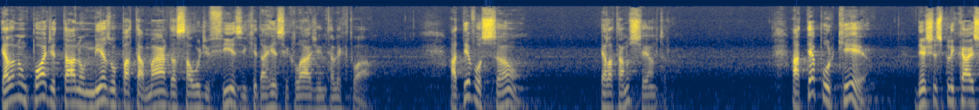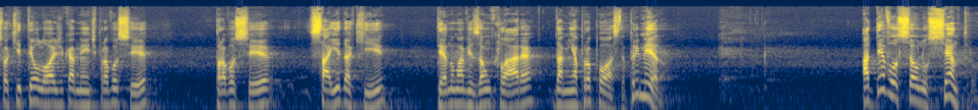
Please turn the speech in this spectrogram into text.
ela não pode estar no mesmo patamar da saúde física e da reciclagem intelectual. A devoção, ela está no centro. Até porque, deixa eu explicar isso aqui teologicamente para você, para você sair daqui tendo uma visão clara da minha proposta. Primeiro, a devoção no centro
